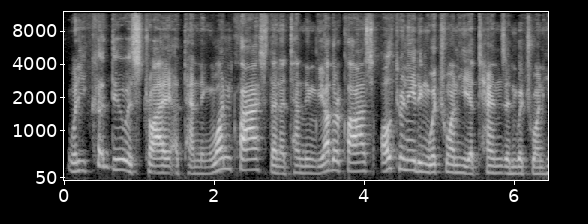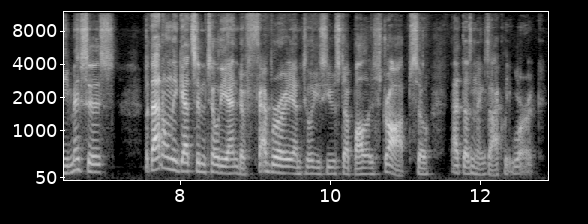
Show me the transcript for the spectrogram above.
What he could do is try attending one class, then attending the other class, alternating which one he attends and which one he misses. But that only gets him till the end of February until he's used up all his drops, so that doesn't exactly work.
